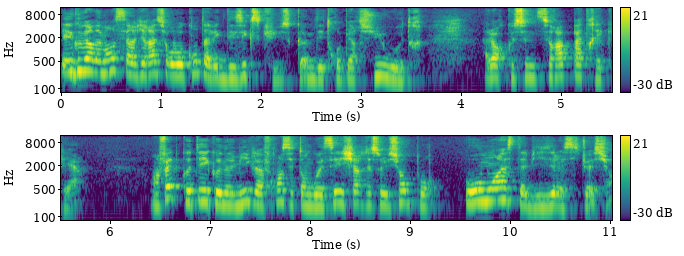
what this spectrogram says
Et le gouvernement servira sur vos comptes avec des excuses, comme des trop perçus ou autres, alors que ce ne sera pas très clair. En fait, côté économique, la France est angoissée et cherche des solutions pour au moins stabiliser la situation.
